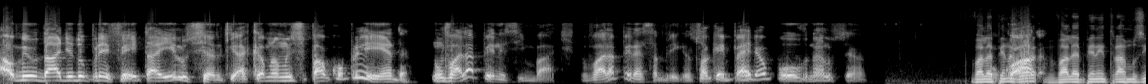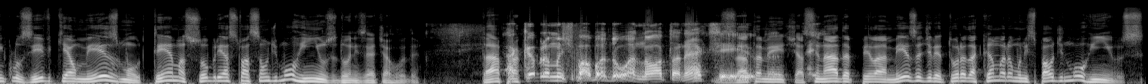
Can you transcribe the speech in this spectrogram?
A humildade do prefeito aí, Luciano, que a Câmara Municipal compreenda. Não vale a pena esse embate, não vale a pena essa briga. Só quem perde é o povo, né, Luciano? Vale a, pena agora, vale a pena entrarmos, inclusive, que é o mesmo tema sobre a situação de Morrinhos, Donizete Arruda. Tá, pra... A Câmara Municipal mandou uma nota, né? Exatamente, assinada pela mesa diretora da Câmara Municipal de Morrinhos.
